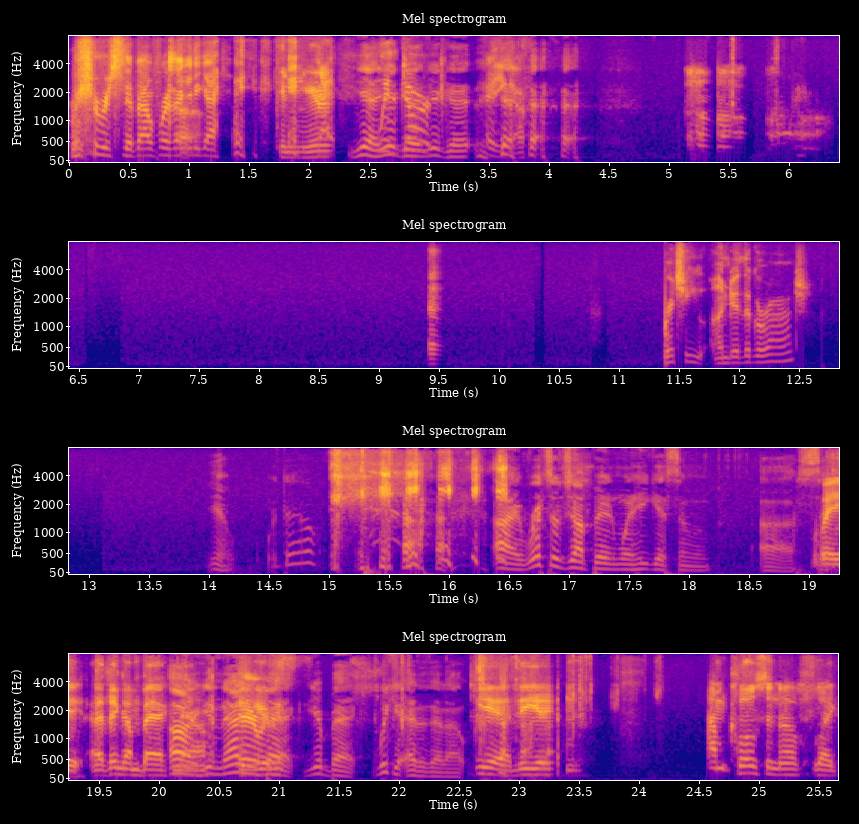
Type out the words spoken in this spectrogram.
Rich, Rich, step out for a second. Uh, he got. Can you hear? Me? Yeah, you're Went good. You're good. There you go. Rich, are you under the garage? yeah, what the hell? All right, Rich will jump in when he gets some. Uh, some- Wait, I think I'm back All now. right, yeah, now There you're we back. You're back. We can edit that out. yeah, the um, I'm close enough. Like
